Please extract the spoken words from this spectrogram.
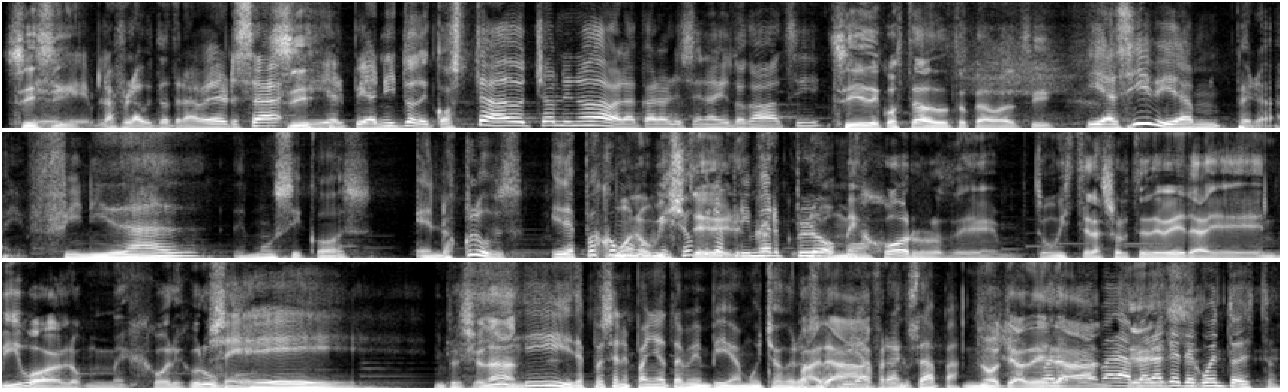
Sí, eh, sí. la flauta traversa Sí. y el pianito de costado. Charlie no daba la cara al escenario, tocaba así. Sí, de costado tocaba, sí. Y así había, pero infinidad de músicos en los clubs. Y después como bueno, me- yo fui viste la primer plomo. lo mejor de tuviste la suerte de ver eh, en vivo a los mejores grupos. Sí. Impresionante. Sí, después en España también vi a muchos grosos. Pará, Vi a Frank Zappa. no te adelantes. pará que te cuento esto.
